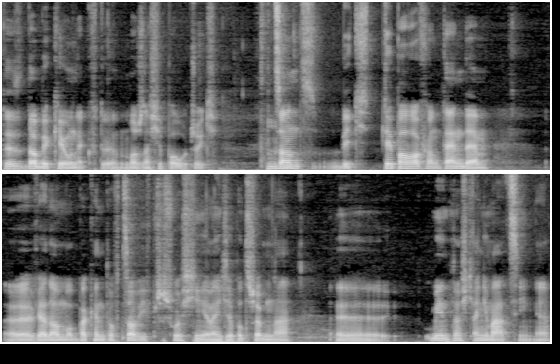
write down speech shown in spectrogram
to jest dobry kierunek, w którym można się pouczyć. Chcąc być typowo frontendem, e, wiadomo, backendowcowi w przyszłości nie będzie potrzebna e, umiejętność animacji, nie?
